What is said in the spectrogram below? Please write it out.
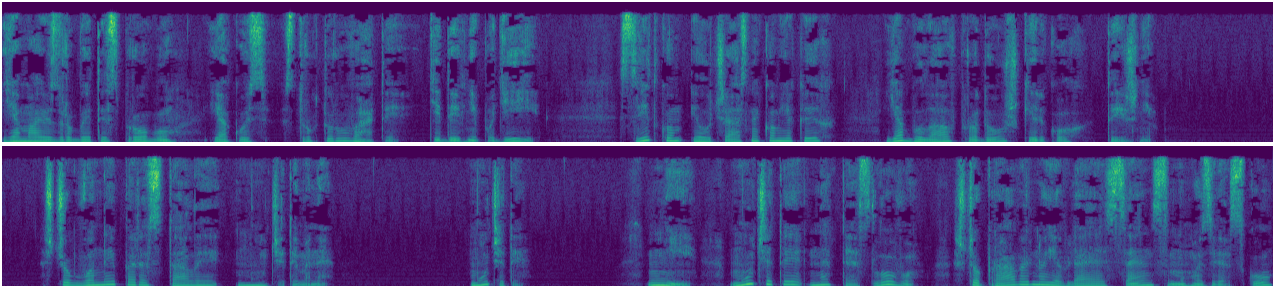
Я маю зробити спробу якось структурувати ті дивні події, свідком і учасником яких я була впродовж кількох тижнів, щоб вони перестали мучити мене. Мучити? Ні, мучити не те слово, що правильно являє сенс мого зв'язку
